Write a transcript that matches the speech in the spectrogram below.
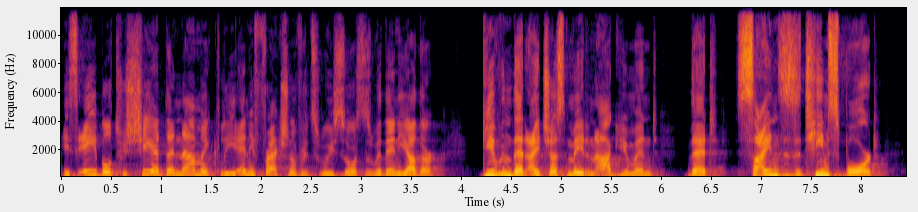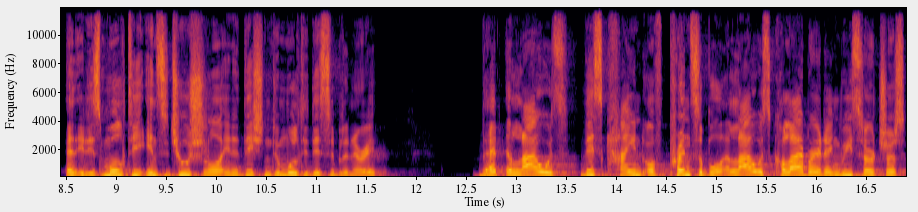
is able to share dynamically any fraction of its resources with any other. Given that I just made an argument that science is a team sport and it is multi-institutional in addition to multidisciplinary, that allows this kind of principle allows collaborating researchers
